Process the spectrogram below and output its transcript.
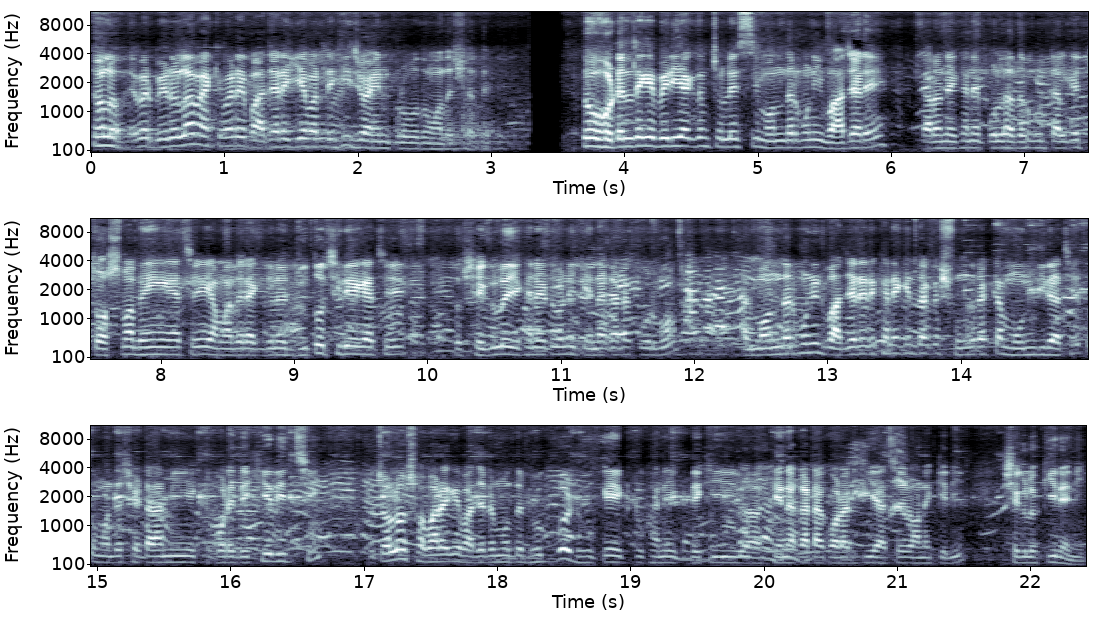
চলো, এবার বেরোলাম, একেবারে বাজারে গিয়ে আবার দেখি জয়েন করব তোমাদের সাথে। তো হোটেল থেকে বেরিয়ে একদম চলে এসেছি মন্দারমণি বাজারে, কারণ এখানে প্রহ্লাদবাবুর কালকে চশমা ভেঙে গেছে, আমাদের একজনের জুতো ছিঁড়ে গেছে, তো সেগুলো এখানে একটুখানি কেনাকাটা করব। আর মন্দারমণির বাজারের এখানে কিন্তু একটা সুন্দর একটা মন্দির আছে, তোমাদের সেটা আমি একটু পরে দেখিয়ে দিচ্ছি। তো চলো, সবার আগে বাজারের মধ্যে ঢুকবো, ঢুকে একটুখানি দেখি কেনাকাটা করার কি আছে অনেকেরই, সেগুলো কিনে নিই।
